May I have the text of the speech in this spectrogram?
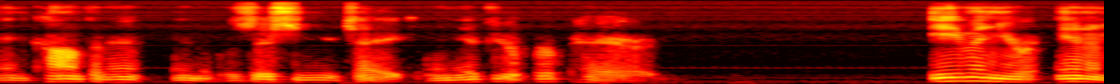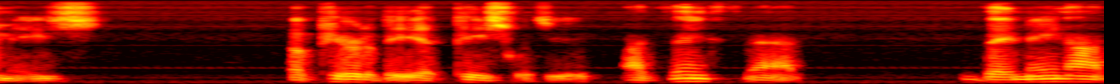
and confident in the position you take, and if you're prepared, even your enemies appear to be at peace with you. I think that they may not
